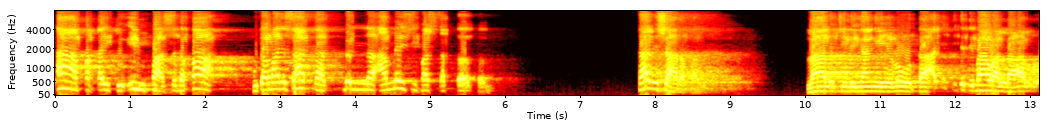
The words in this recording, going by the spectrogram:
Apakah itu impak sedekah? Utamanya zakat. Benar amesi pas zakatkan. Kali syarap lalu. Lalu cilingangi luta aja kita tibawa lalu.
